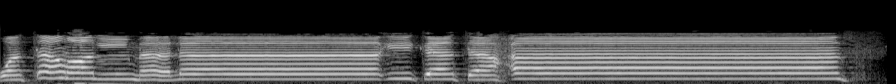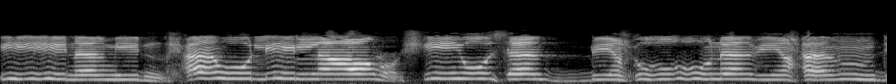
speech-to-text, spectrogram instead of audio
وَتَرَى الْمَلَائِكَةَ حَافِّينَ مِنْ حَوْلِ الْعَرْشِ يُسَبِّحُونَ بِحَمْدِ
